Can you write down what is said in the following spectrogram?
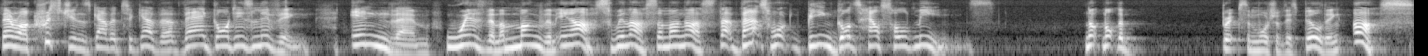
there are Christians gathered together, there God is living in them, with them, among them, in us, with us, among us. That, that's what being God's household means. Not, not the bricks and mortar of this building, us.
